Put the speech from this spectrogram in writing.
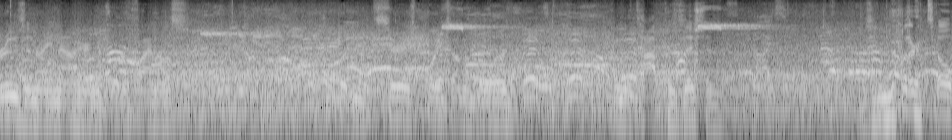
cruising right now here in the quarterfinals. Putting serious points on the board from the top position. There's another tilt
